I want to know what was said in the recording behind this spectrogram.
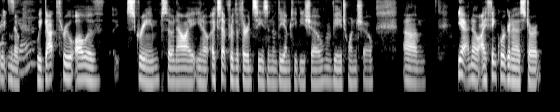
we, you know we got through all of Scream, so now I you know except for the third season of the MTV show VH1 show, um, yeah no I think we're gonna start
